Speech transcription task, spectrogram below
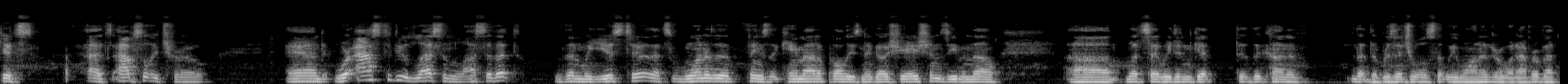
It's it's absolutely true, and we're asked to do less and less of it than we used to. That's one of the things that came out of all these negotiations. Even though, uh, let's say we didn't get the, the kind of the, the residuals that we wanted or whatever, but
